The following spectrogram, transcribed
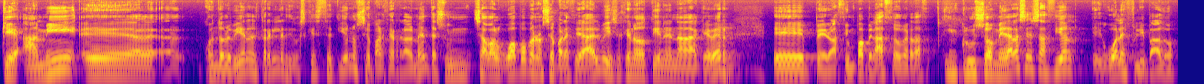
que a mí, eh, cuando lo vi en el tráiler, digo, es que este tío no se parece realmente. Es un chaval guapo, pero no se parece a Elvis, es que no tiene nada que Mm. ver. Eh, pero hace un papelazo, ¿verdad? Incluso me da la sensación, igual he flipado,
